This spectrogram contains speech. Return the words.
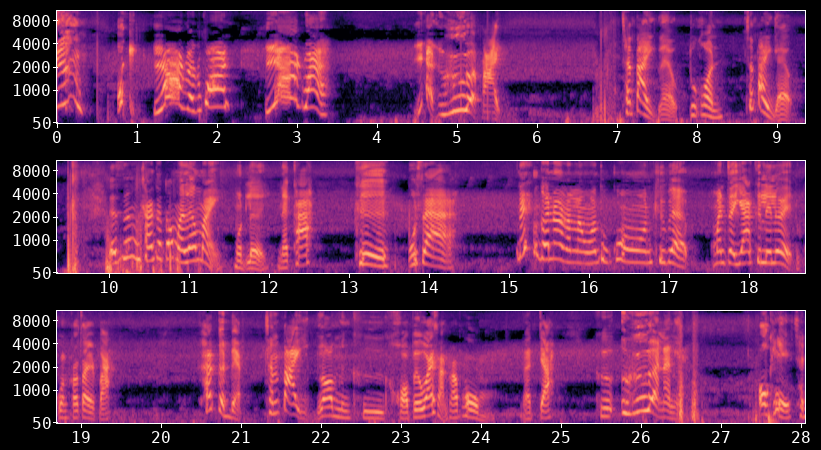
ดึงโอ๊ยรอดว่ะทุกคนรอดว่ะรอดเฮือตายฉันตายอีกแล้ว ทุกคนฉันตายอีกแล้ว แต่ซึ่งฉันจะต้องมาเริ่มใหม่หมดเลยนะคะ คืออุตส่าห์เล่นก็นอนแล้วว่าทุกคนคือแบบมันจะยากขึ้นเรื่อยๆทุกคนเข้าใจปะถ้าเกิดแบบฉันตายอีกรอบหนึ่งคือ ขอไปไหว้สารพระพรหมนะจ๊ะคือเอื้อนั่นไงโอเค ฉัน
